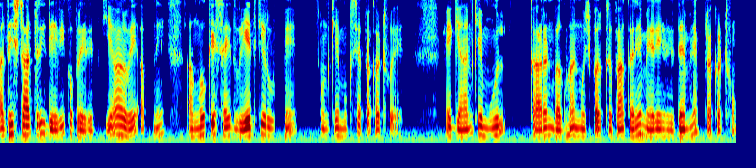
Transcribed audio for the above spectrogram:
अधिष्ठात्री देवी को प्रेरित किया और वे अपने अंगों के सहित वेद के रूप में उनके मुख से प्रकट हुए। वे ज्ञान के मूल कारण भगवान मुझ पर कृपा करें, मेरे हृदय में प्रकट हों।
